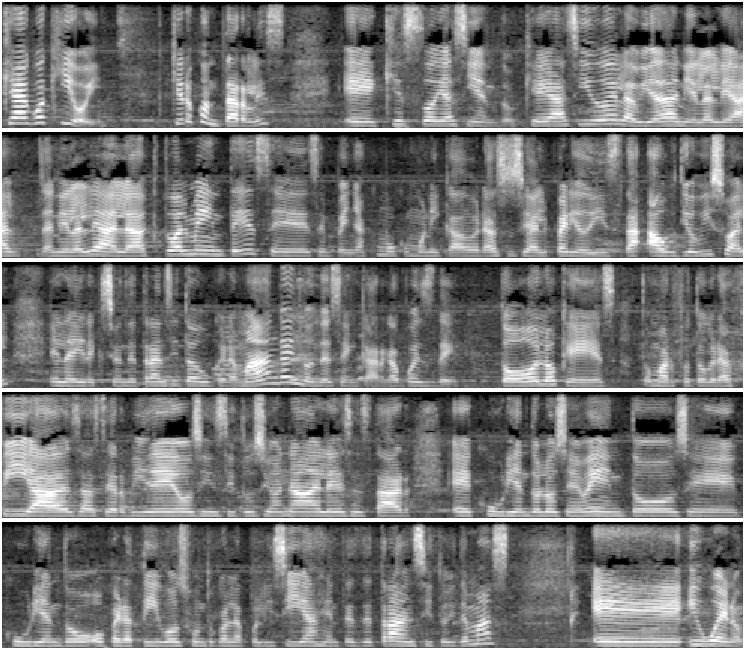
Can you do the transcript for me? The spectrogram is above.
qué hago aquí hoy? Quiero contarles eh, qué estoy haciendo, qué ha sido de la vida de Daniela Leal. Daniela Leal actualmente se desempeña como comunicadora social periodista audiovisual en la Dirección de Tránsito de Bucaramanga, en donde se encarga pues de todo lo que es tomar fotografías, hacer videos institucionales, estar eh, cubriendo los eventos, eh, cubriendo operativos junto con la policía, agentes de tránsito y demás. y bueno,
